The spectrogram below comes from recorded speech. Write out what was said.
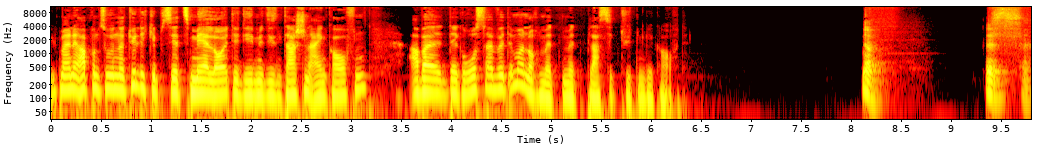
ich meine, ab und zu, natürlich gibt es jetzt mehr Leute, die mit diesen Taschen einkaufen. Aber der Großteil wird immer noch mit, mit Plastiktüten gekauft. Ja. Das ist, äh,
